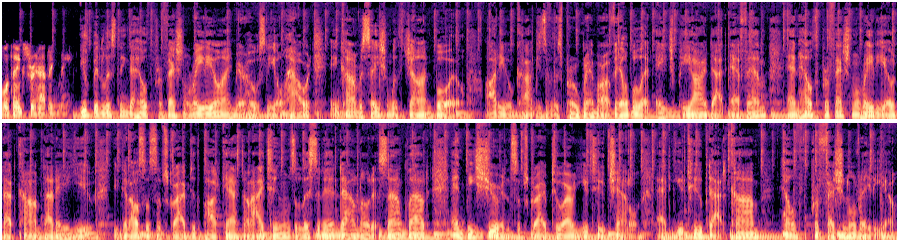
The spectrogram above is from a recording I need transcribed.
Well, thanks for having me. You've been listening to Health Professional Radio. I'm your host, Neil Howard, in conversation with John Boyle. Audio copies of this program are available at hpr.fm and healthprofessionalradio.com.au. You can also subscribe to the podcast on iTunes, listen in, download at SoundCloud, and be sure and subscribe to our YouTube channel at youtube.com Health Professional Radio.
